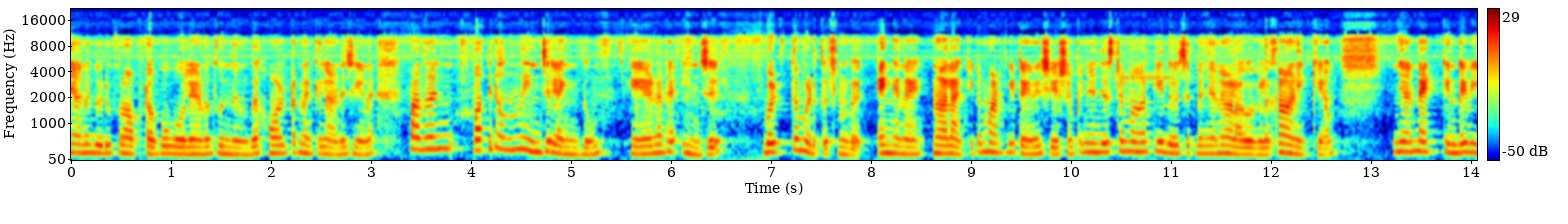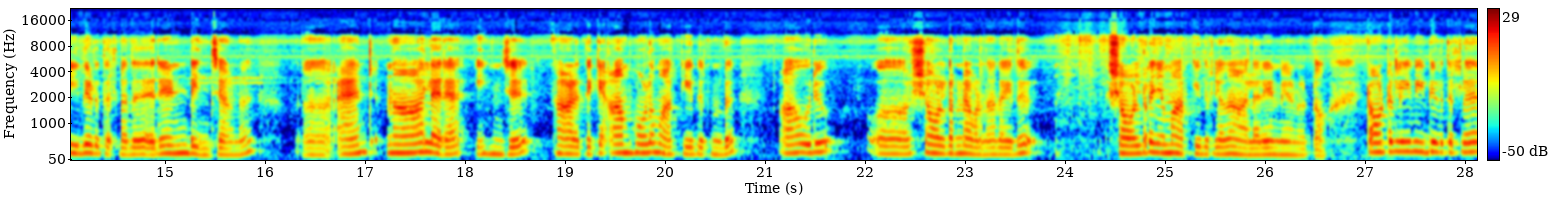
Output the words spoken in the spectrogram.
ഞാനിതൊരു ക്രോപ്പ് ടോപ്പ് പോലെയാണ് തുന്നുന്നത്. ഹോൾട്ടർ നെക്കിലാണ് ചെയ്യണത് പതിനഞ്ച് പതിനൊന്ന് ഇഞ്ച് ലെങ്തും ഏഴര ഇഞ്ച് വെട്ടും എടുത്തിട്ടുണ്ട് എങ്ങനെ? നാലാക്കിയിട്ട് മടക്കിയിട്ടതിന് ശേഷം. ഇപ്പം ഞാൻ ജസ്റ്റ് മാർക്ക് ചെയ്ത് വെച്ചിട്ട് ഞാൻ അളവുകൾ കാണിക്കാം. ഞാൻ നെക്കിന്റെ വീതി എടുത്തിട്ടുള്ളത് രണ്ട് ഇഞ്ചാണ്. ആൻഡ് നാലര ഇഞ്ച് താഴത്തേക്ക് ആം ഹോൾ മാർക്ക് ചെയ്തിട്ടുണ്ട്. ആ ഒരു ഷോൾഡറിന്റെ അവിടെ നിന്ന് അതായത് ഷോൾഡർ ഞാൻ മാർക്ക് ചെയ്തിട്ടുള്ളത് നാലര തന്നെയാണ് കേട്ടോ. ടോട്ടൽ ഈ വീതി എടുത്തിട്ടുള്ളത്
